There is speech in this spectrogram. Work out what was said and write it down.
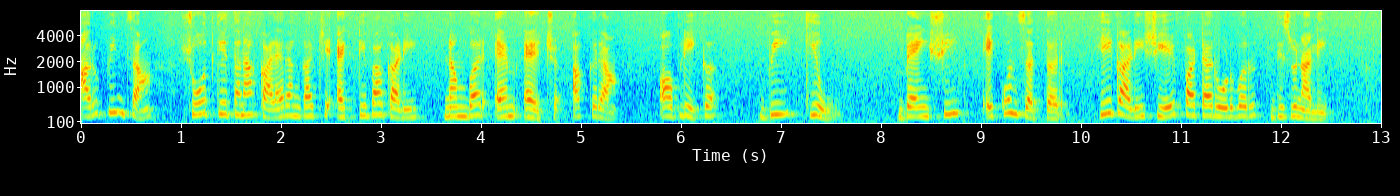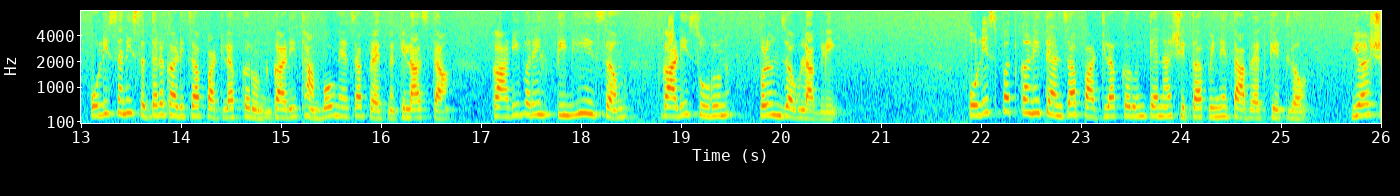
आरोपींचा शोध घेताना काळ्या रंगाची ॲक्टिवा गाडी नंबर एम एच अकरा ऑब्लिक बी क्यू ब्याऐंशी एकोणसत्तर ही गाडी शिएफ फाटा रोडवर दिसून आली. पोलिसांनी सदर गाडीचा पाठलाग करून गाडी थांबवण्याचा प्रयत्न केला असता गाडीवरील तिन्ही इसम गाडी सोडून पळून जाऊ लागले. पोलीस पथकाने त्यांचा पाठलाग करून त्यांना शितापीने ताब्यात घेतलं. यश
